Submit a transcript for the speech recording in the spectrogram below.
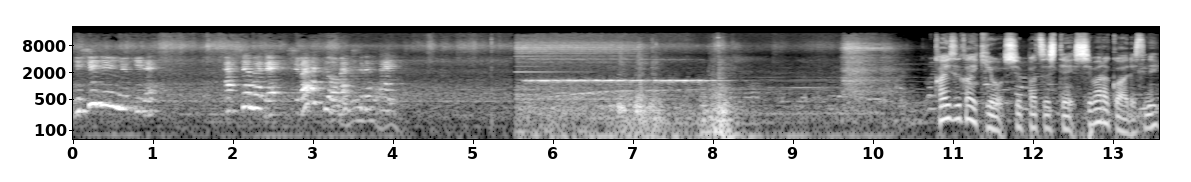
西陣行きです。発車までしばらくお待ちください。貝塚駅を出発してしばらくはですね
